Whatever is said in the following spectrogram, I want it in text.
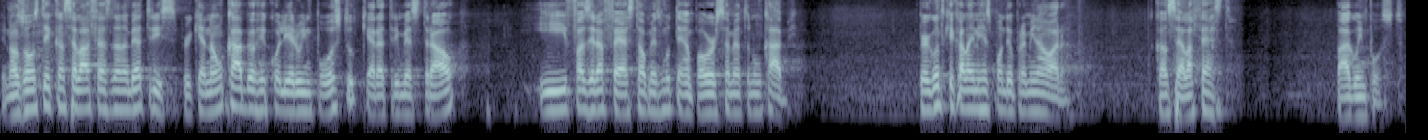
E nós vamos ter que cancelar a festa da Ana Beatriz, porque não cabe eu recolher o imposto, que era trimestral, e fazer a festa ao mesmo tempo. O orçamento não cabe. Pergunta o que a Laine respondeu para mim na hora. Cancela a festa. Paga o imposto.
